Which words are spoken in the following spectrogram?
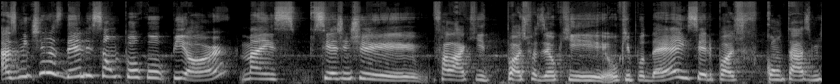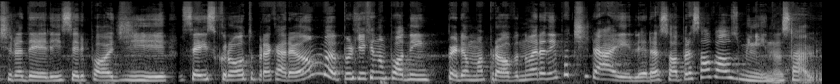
as mentiras dele são um pouco pior, mas se a gente falar que pode fazer o que, o que puder, e se ele pode contar as mentiras dele, e se ele pode ser escroto pra caramba, por que, que não podem perder uma prova? Não era nem pra tirar ele, era só para salvar os meninos, sabe?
